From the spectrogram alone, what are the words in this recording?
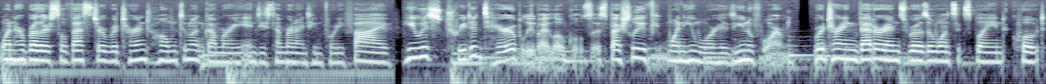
When her brother Sylvester returned home to Montgomery in December 1945, he was treated terribly by locals, especially if, when he wore his uniform. Returning veterans, Rosa once explained, quote,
